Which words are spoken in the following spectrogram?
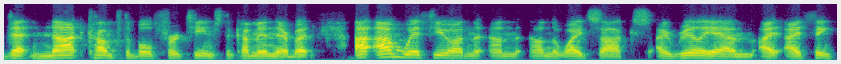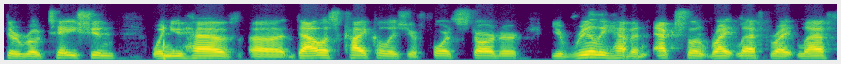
That not comfortable for teams to come in there. But I, am with you on the on, on the White Sox. I really am. I, I think their rotation when you have uh, Dallas Keuchel as your fourth starter, you really have an excellent right, left, right, left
